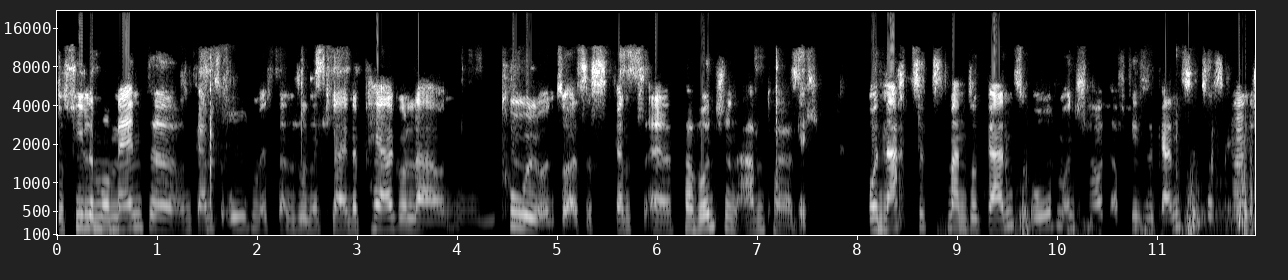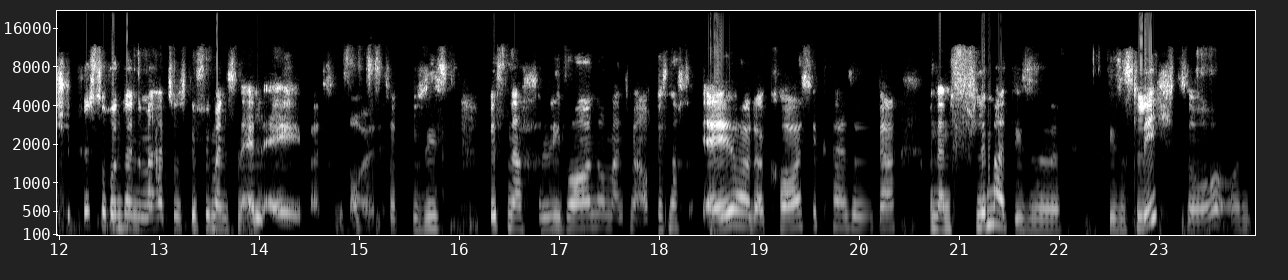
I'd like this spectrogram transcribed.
so viele Momente und ganz oben ist dann so eine kleine Pergola und ein Pool und so. Es ist ganz äh, verwunschen und abenteuerlich. Und nachts sitzt man so ganz oben und schaut auf diese ganze toskanische Küste runter und man hat so das Gefühl, man ist in L.A. Was du siehst bis nach Livorno, manchmal auch bis nach Elba oder Korsika sogar. Und dann flimmert diese, dieses Licht so und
